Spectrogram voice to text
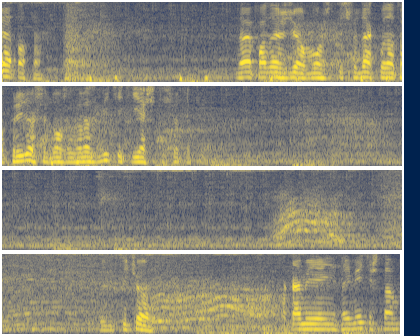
Спрятался. Давай подождем. Может ты сюда куда-то придешь и должен разбить эти ящики все-таки. Или ты что? Пока меня не заметишь, там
